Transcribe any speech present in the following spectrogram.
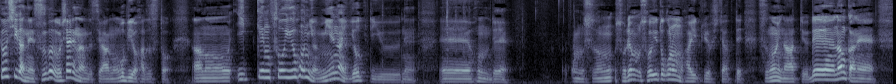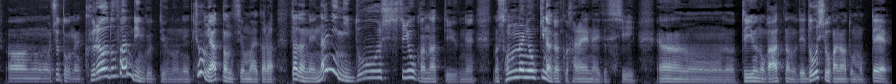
表紙がね、すごいおしゃれなんですよ。あの、帯を外すと。あの、一見そういう本には見えないよっていうね、えー、本で、うん、そ、それも、そういうところも配慮してあって、すごいなっていう。で、なんかね、あの、ちょっとね、クラウドファンディングっていうのをね、興味あったんですよ、前から。ただね、何にどうしようかなっていうね、まあ、そんなに大きな額払えないですし、あの、っていうのがあったので、どうしようかなと思って、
